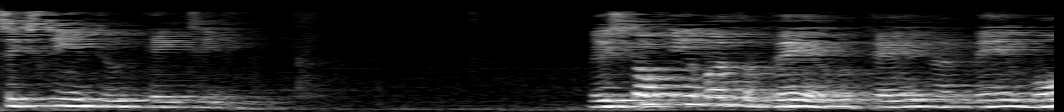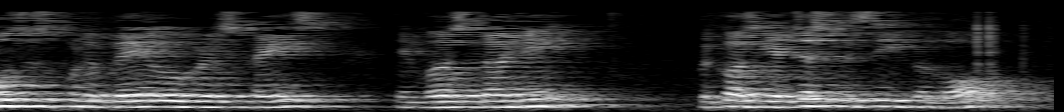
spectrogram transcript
16 to 18. He's talking about the veil, okay? That Moses put a veil over his face in verse 13 because he had just received the law.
